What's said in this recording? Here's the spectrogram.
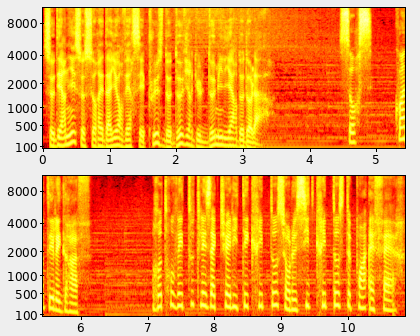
ce dernier se serait d'ailleurs versé plus de 2,2 milliards de dollars. Source Cointelegraph. Retrouvez toutes les actualités crypto sur le site cryptost.fr.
